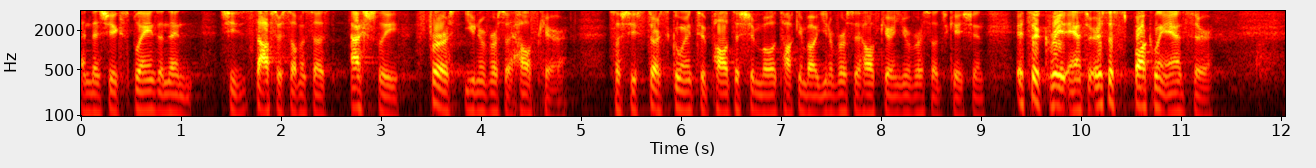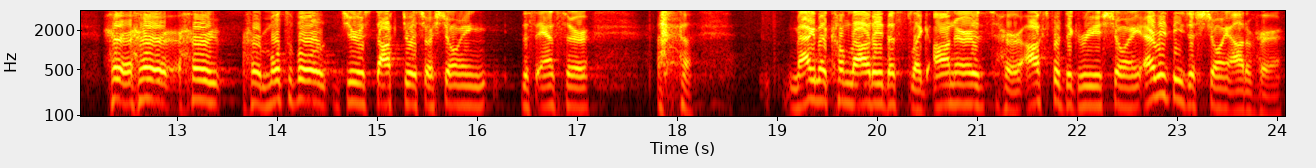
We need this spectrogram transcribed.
And then she explains, and then she stops herself and says, actually, first, universal health care. So she starts going to politician mode, talking about universal health care and universal education. It's a great answer. It's a sparkling answer. Her, her, her, her multiple Juris Doctorates are showing this answer. Magna cum laude, that's like honors. Her Oxford degree is showing. Everything's just showing out of her.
